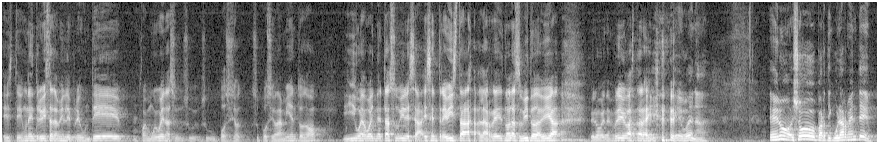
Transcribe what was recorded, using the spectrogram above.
Este, en una entrevista también le pregunté, fue muy buena su, su, su, posicio- su posicionamiento, ¿no? Y bueno, voy a intentar subir esa, esa entrevista a las redes, no la subí todavía, pero bueno, en breve va a estar ahí. Qué buena. Eh, no, yo particularmente,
